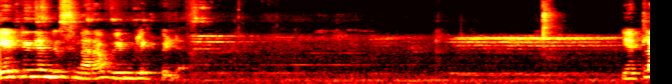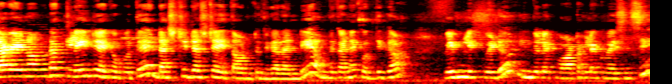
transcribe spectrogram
ఏంటిది అని చూస్తున్నారా? Vim liquid. ఎట్లాగైనా కూడా క్లీన్ చేయకపోతే డస్టీ డస్ట్ అవుతూ ఉంటుంది కదండి. అందుకనే కొద్దిగా విమ్ లిక్విడ్ ఇందులోకి వాటర్లోకి వేసేసి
